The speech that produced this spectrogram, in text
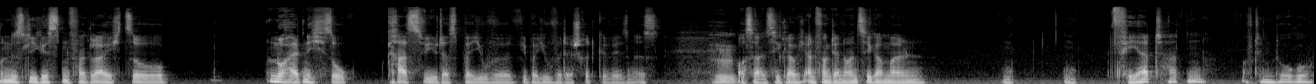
Bundesligisten vergleicht, so nur halt nicht so krass, wie das bei Juve, wie bei Juve der Schritt gewesen ist. Hm. Außer als sie, glaube ich, Anfang der 90er mal ein, ein Pferd hatten auf dem Logo.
